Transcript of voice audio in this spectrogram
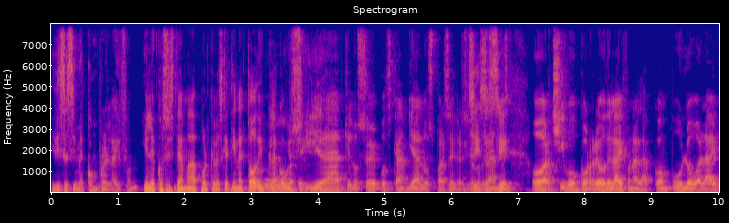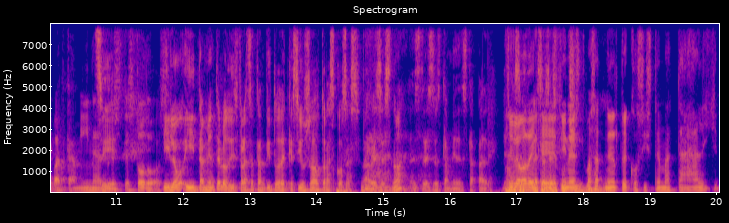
Y dices, si me compro el iPhone, Y el ecosistema Apple, que ves que tiene todo, y la Uy, compatibilidad, que los AirPods cambia, los para hacer ejercicios Sí, los sí, grandes, sí. o archivo, correo del iPhone a la compu, luego al iPad camina, Sí. es, es todo. y luego, y también te lo disfraza tantito de que sí usa otras cosas a veces, ¿no? Ah. Es- Eso también está padre. Sí, luego de que tienes, fuchi, vas a tener tu ecosistema tal y, que-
